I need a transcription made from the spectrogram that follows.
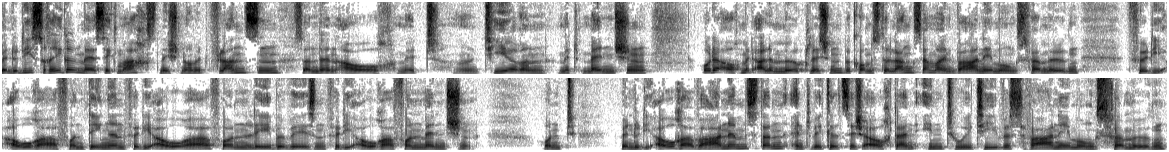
Wenn du dies regelmäßig machst, nicht nur mit Pflanzen, sondern auch mit äh, Tieren, mit Menschen oder auch mit allem Möglichen, bekommst du langsam ein Wahrnehmungsvermögen für die Aura von Dingen, für die Aura von Lebewesen, für die Aura von Menschen. Und wenn du die Aura wahrnimmst, dann entwickelt sich auch dein intuitives Wahrnehmungsvermögen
